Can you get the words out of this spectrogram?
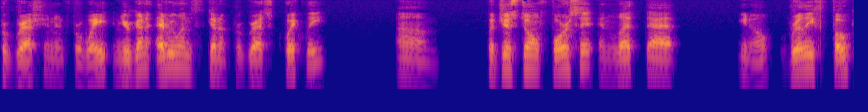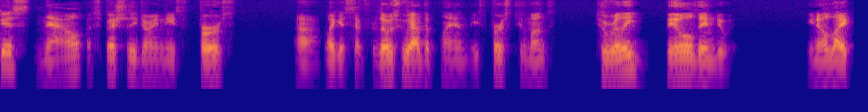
progression and for weight, and you're gonna everyone's gonna progress quickly. Um, but just don't force it and let that, you know, really focus now, especially during these first, uh, like I said, for those who have the plan, these first two months, to really build into it. You know, like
